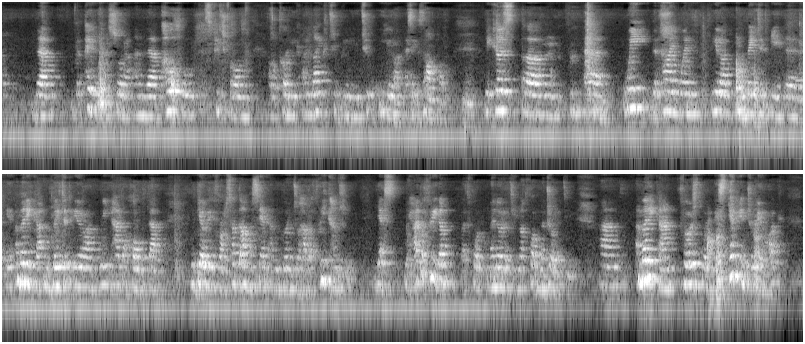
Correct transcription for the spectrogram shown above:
the, pain and sorrow and the powerful speech from our colleague, I'd like to bring you to Iran as example. Because um, uh, we, the time when Iraq invaded, uh, America invaded Iran, we had a hope that we get away from Saddam Hussein and we're going to have a free country. Yes, we had a freedom, but for minority, not for majority. And American, first when they stepped into Iraq,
